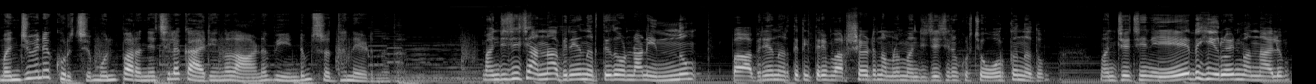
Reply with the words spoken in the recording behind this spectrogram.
മഞ്ജുവിനെക്കുറിച്ച് മുൻ പറഞ്ഞ ചില കാര്യങ്ങളാണ് വീണ്ടും ശ്രദ്ധ നേടുന്നത്. മഞ്ജു ചേച്ചി അന്ന് അഭിനയം നിർത്തിയത് കൊണ്ടാണ് ഇന്നും ഇപ്പോൾ അഭിനയം നിർത്തിയിട്ട് ഇത്രയും വർഷമായിട്ട് നമ്മൾ മഞ്ജു ചേച്ചിനെ കുറിച്ച് ഓർക്കുന്നതും മഞ്ജു ചേച്ചിന് ഏത് ഹീറോയിൻ വന്നാലും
